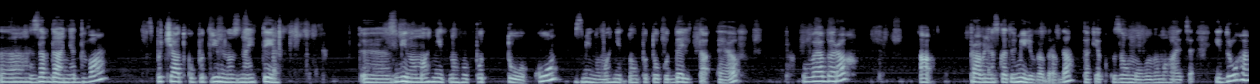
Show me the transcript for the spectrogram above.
е, завдання 2. Спочатку потрібно знайти е, зміну магнітного потоку, зміну магнітного потоку дельта F у веберах, а правильно сказати, в мілівеберах, да? так як за умовою вимагається. І друге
